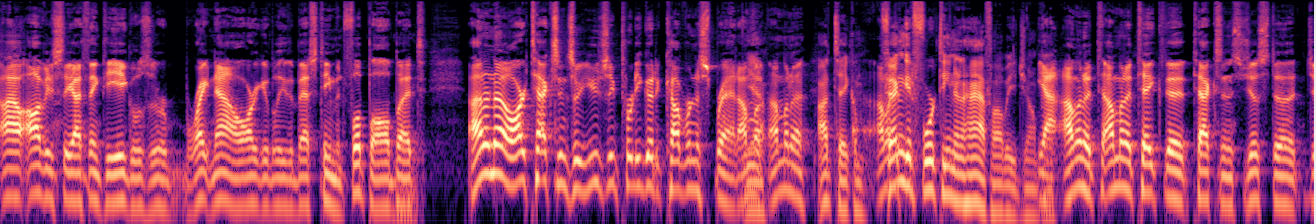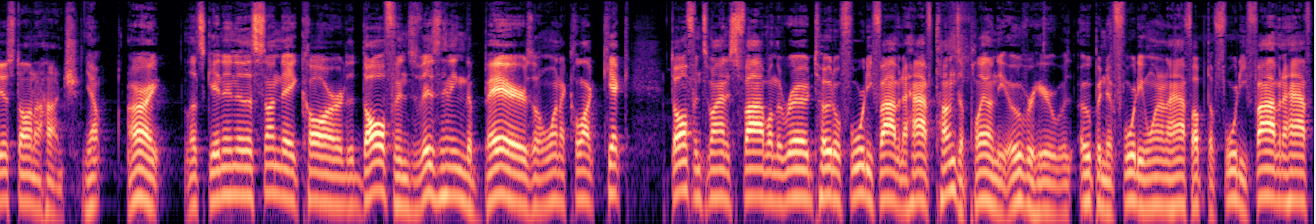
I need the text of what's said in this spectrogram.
I obviously I think the Eagles are right now arguably the best team in football, but I don't know. Our Texans are usually pretty good at covering the spread. I'm, Yeah. I'm gonna, I'd take them. I'm if I can get 14 and a half, I'll be jumping. yeah, I'm gonna, I'm gonna take the Texans just, uh, just on a hunch. Yep. All right. Let's get into the Sunday card. The Dolphins visiting the Bears, a one o'clock kick. Dolphins minus five on the road, total 45 and a half. Tons of play on the over here. Was opened at 41 and a half, up to 45 and a half.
